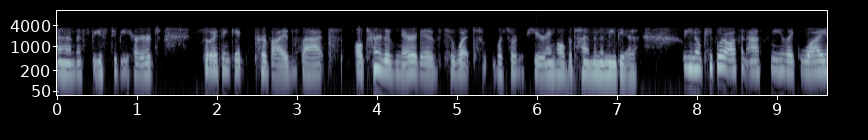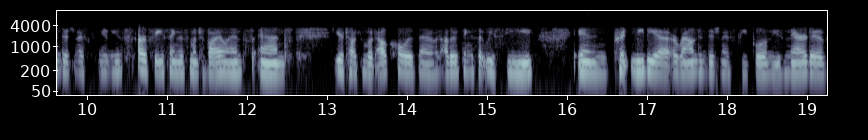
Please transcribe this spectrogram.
and a space to be heard. So I think it provides that alternative narrative to what we're sort of hearing all the time in the media. You know, people are often asking me like why Indigenous communities are facing this much violence and you're talking about alcoholism and other things that we see in print media around Indigenous people and these narratives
